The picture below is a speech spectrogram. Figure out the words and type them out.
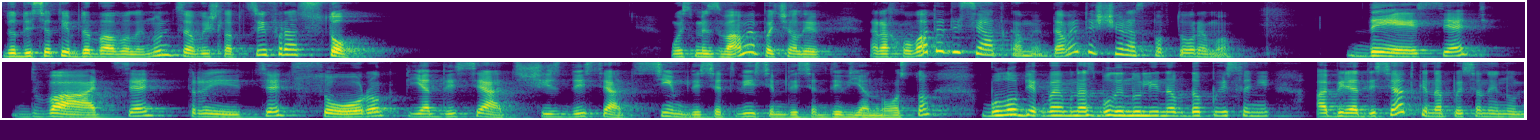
До 10 б додавали 0, це вийшла б цифра 100. Ось ми з вами почали рахувати десятками. Давайте ще раз повторимо. 10, 20, 30, 40, 50, 60, 70, 80, 90. Було б, якби у нас були нулі дописані, а біля десятки написаний нуль.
